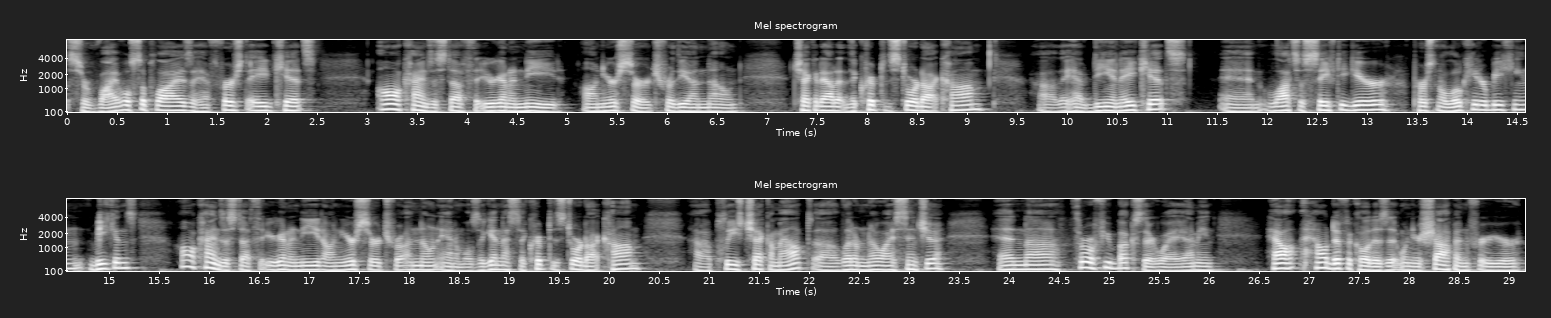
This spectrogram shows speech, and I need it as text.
survival supplies, they have first aid kits, all kinds of stuff that you're going to need on your search for the unknown. Check it out at thecryptidstore.com. Uh, they have DNA kits and lots of safety gear, personal locator beacon, beacons, all kinds of stuff that you're going to need on your search for unknown animals. Again, that's thecryptidstore.com. Uh, please check them out. Uh, let them know I sent you and uh, throw a few bucks their way. I mean, how, how difficult is it when you're shopping for your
